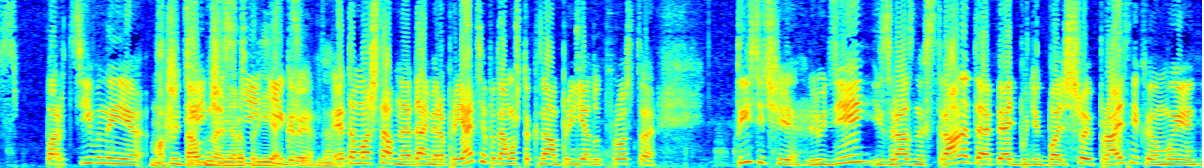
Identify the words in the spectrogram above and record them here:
спортивные масштабное студенческие игры. Да. Это масштабное, да, мероприятие, потому что к нам приедут просто тысячи людей из разных стран. Это опять будет большой праздник. Мы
